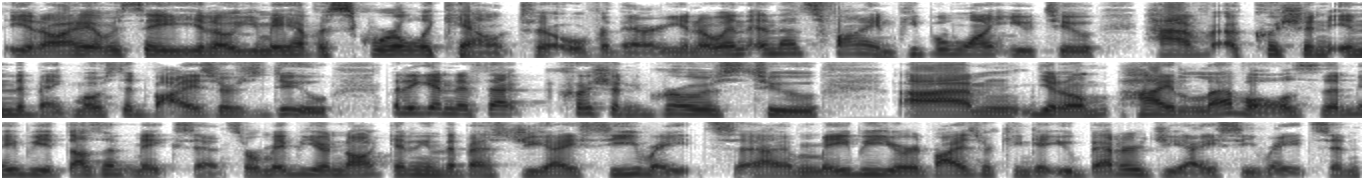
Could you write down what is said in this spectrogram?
you know, I always say, you know, you may have a squirrel account over there, you know, and and that's fine. People want you to have a cushion in the bank. Most advisors do, but again, if that cushion grows to um, you know, high levels, then maybe it doesn't make sense. Or maybe you're not getting the best GIC rates. Uh, maybe your advisor can get you better GIC rates. And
